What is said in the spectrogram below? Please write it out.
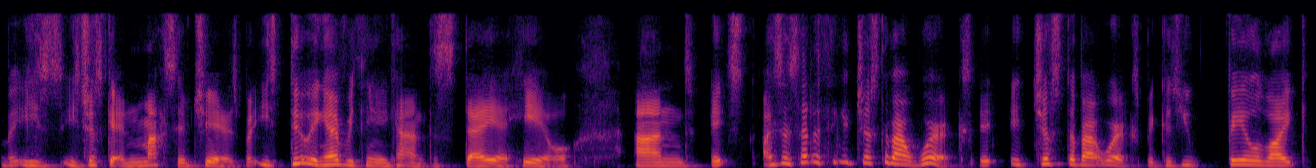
but he's he's just getting massive cheers. But he's doing everything he can to stay a heel. And it's as I said, I think it just about works. It it just about works because you feel like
